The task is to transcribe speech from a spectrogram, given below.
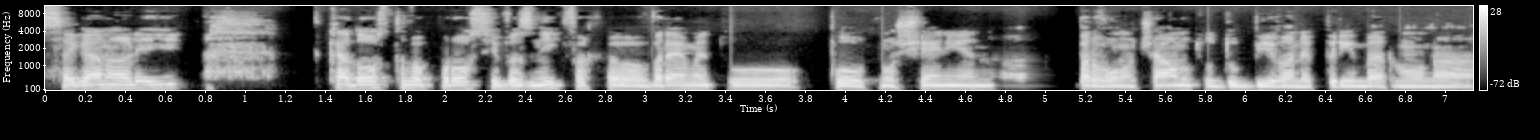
Сега, нали, така доста въпроси възникваха във времето по отношение на първоначалното добиване, примерно на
